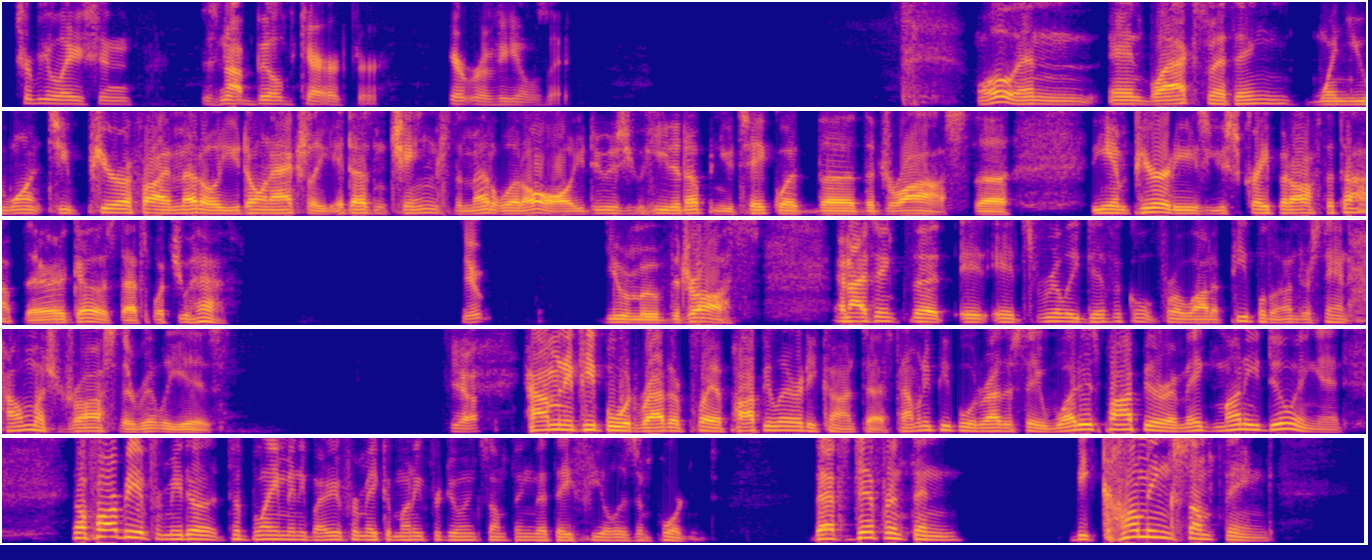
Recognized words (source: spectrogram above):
tribulation does not build character. It reveals it. Well, and and blacksmithing, when you want to purify metal, you don't actually it doesn't change the metal at all. All you do is you heat it up and you take what the the dross, the the impurities, you scrape it off the top. There it goes. That's what you have. Yep. You remove the dross. And I think that it, it's really difficult for a lot of people to understand how much dross there really is. Yeah. How many people would rather play a popularity contest? How many people would rather say what is popular and make money doing it? Now, far be it for me to, to blame anybody for making money for doing something that they feel is important. That's different than becoming something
